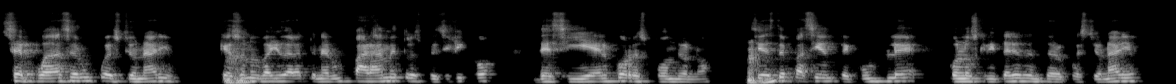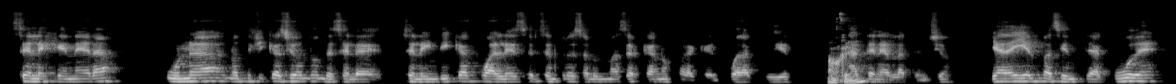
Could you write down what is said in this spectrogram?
se pueda hacer un cuestionario, que eso nos va a ayudar a tener un parámetro específico de si él corresponde o no. Si este paciente cumple con los criterios dentro del cuestionario, se le genera una notificación donde se le, se le indica cuál es el centro de salud más cercano para que él pueda acudir a tener la atención. Ya de ahí el paciente acude,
